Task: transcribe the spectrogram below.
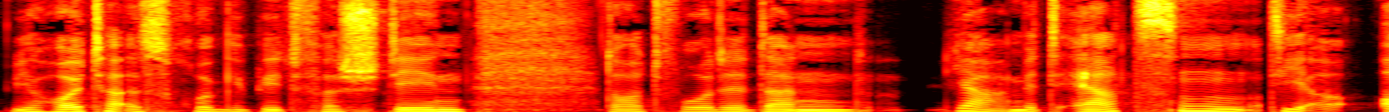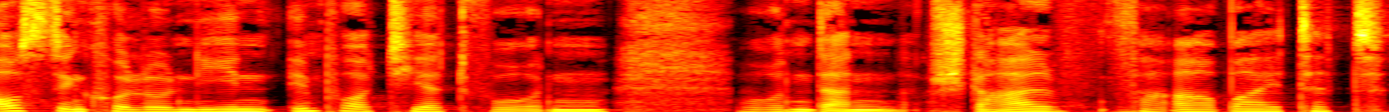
wir heute als Ruhrgebiet verstehen, dort wurde dann ja, mit Erzen, die aus den Kolonien importiert wurden, wurden dann Stahl verarbeitet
